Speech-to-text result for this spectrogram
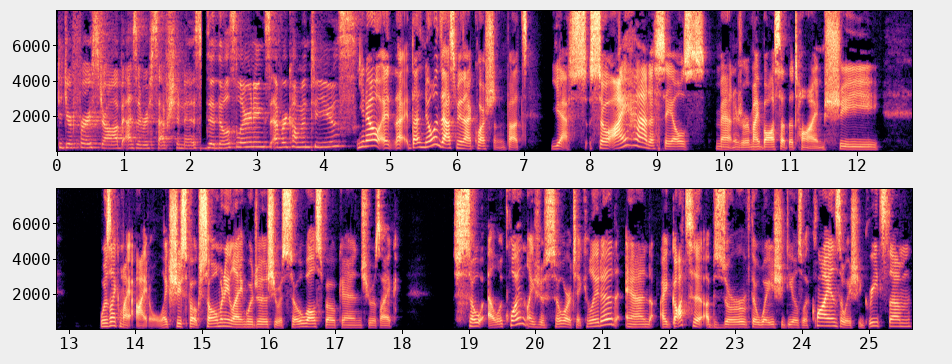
Did your first job as a receptionist did those learnings ever come into use? You know that, that, no one's asked me that question but Yes. So I had a sales manager, my boss at the time. She was like my idol. Like she spoke so many languages. She was so well spoken. She was like so eloquent. Like she was so articulated. And I got to observe the way she deals with clients, the way she greets them.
